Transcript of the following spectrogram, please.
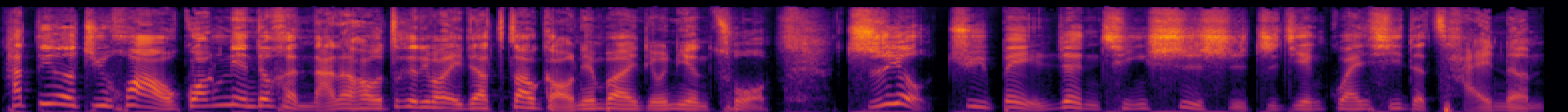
他第二句话我光念都很难了哈。这个地方一定要照稿念，不然一定会念错。只有具备认清事实。之间关系的才能，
